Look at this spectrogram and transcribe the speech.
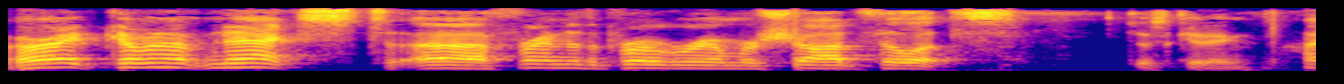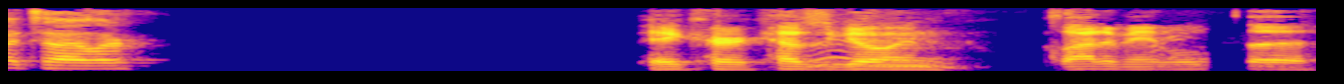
All right, coming up next, uh, friend of the program, Rashad Phillips. Just kidding. Hi, Tyler. Hey Kirk, how's it going? Glad I'm able to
